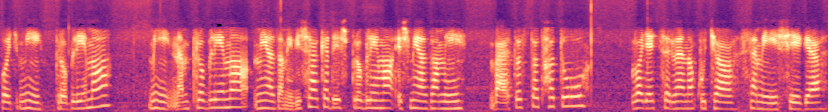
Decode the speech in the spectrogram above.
hogy mi probléma, mi nem probléma, mi az, ami viselkedés probléma, és mi az, ami változtatható, vagy egyszerűen a kutya személyisége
